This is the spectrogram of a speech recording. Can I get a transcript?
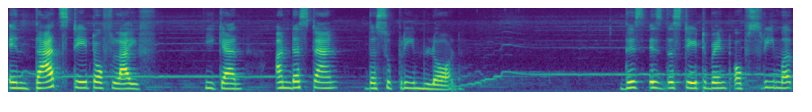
In that state of life, he can understand the Supreme Lord. This is the statement of Srimad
